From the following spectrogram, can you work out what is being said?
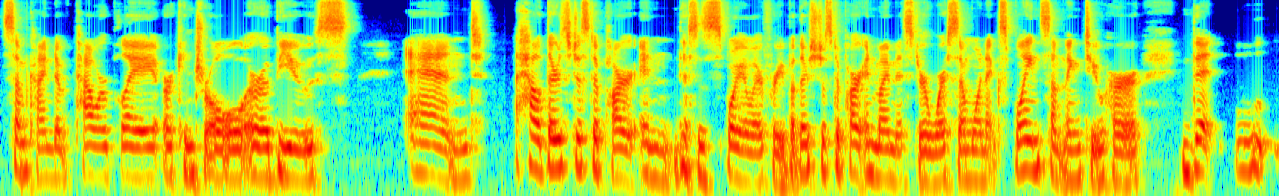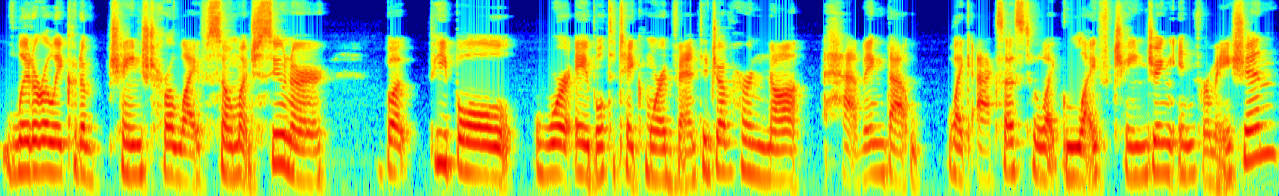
some kind of power play or control or abuse and how there's just a part in this is spoiler free but there's just a part in my mister where someone explains something to her that l- literally could have changed her life so much sooner but people were able to take more advantage of her not having that like access to like life changing information.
